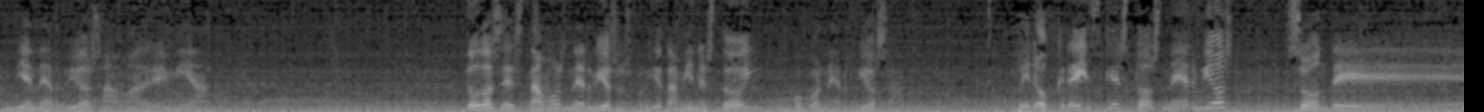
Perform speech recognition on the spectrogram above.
También nerviosa, madre mía. Todos estamos nerviosos, porque yo también estoy un poco nerviosa. Pero ¿creéis que estos nervios son de...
